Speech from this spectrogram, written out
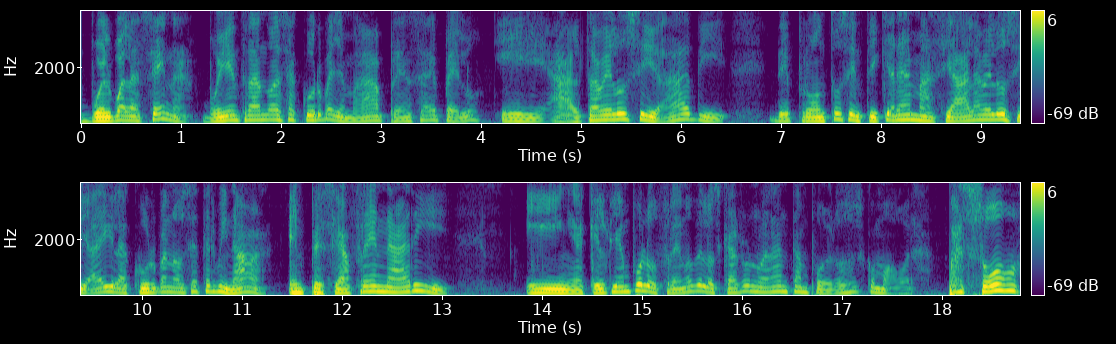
Vuelvo a la escena, voy entrando a esa curva llamada prensa de pelo y a alta velocidad y de pronto sentí que era demasiada la velocidad y la curva no se terminaba. Empecé a frenar y, y en aquel tiempo los frenos de los carros no eran tan poderosos como ahora. Pasó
